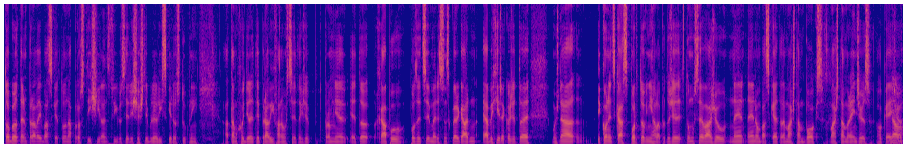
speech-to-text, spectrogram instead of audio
to byl ten pravý basket, to naprostý šílenství, prostě když ještě byly lísky dostupný a tam chodili ty praví fanoušci, takže pro mě je to, chápu pozici Madison Square Garden, já bych ji řekl, že to je možná ikonická sportovní hala, protože k tomu se vážou ne, nejenom basket, ale máš tam box, máš tam Rangers, hokej, že?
